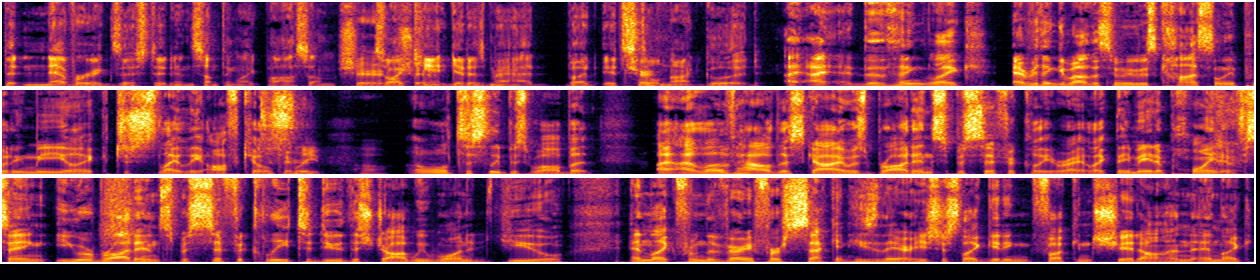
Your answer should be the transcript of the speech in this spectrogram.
that never existed in something like Possum. Sure, so I sure. can't get as mad, but it's still not good. I, I the thing like everything about this movie was constantly putting me like just slightly off kilter to sleep. Oh. Oh, well, to sleep as well. But I, I love how this guy was brought in specifically, right? Like they made a point of saying you were brought in specifically to do this job. We wanted you, and like from the very first second he's there, he's just like getting fucking shit on, and like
